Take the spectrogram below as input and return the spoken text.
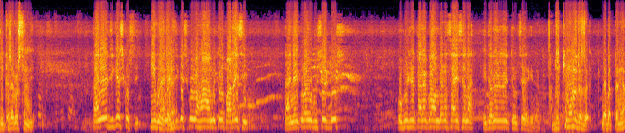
জিজ্ঞাসা করছেন? তাই জিজ্ঞেস করছি। কি বলে জিজ্ঞেস করল হ্যাঁ আমি তো পাঠাইছি তাই নাই কয় অফিসের দোষ? অফিসে তারা কয় আমরা আইসে না। এই ধরনের চলছে আর কি তারা। আপনার কি মনে হইতেছে ব্যাপারটা নিয়ে?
